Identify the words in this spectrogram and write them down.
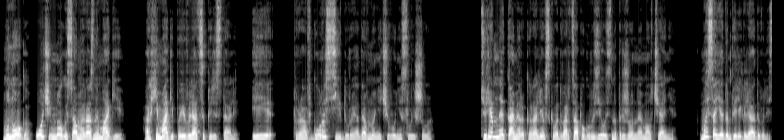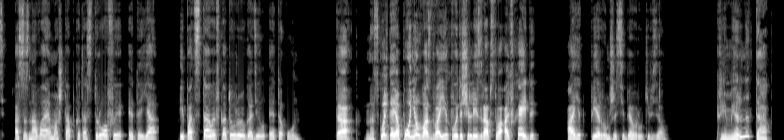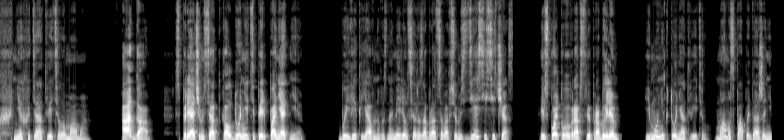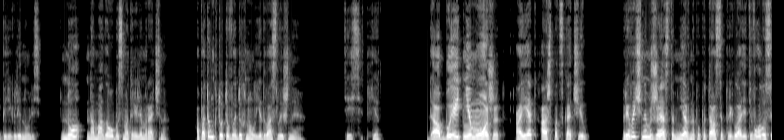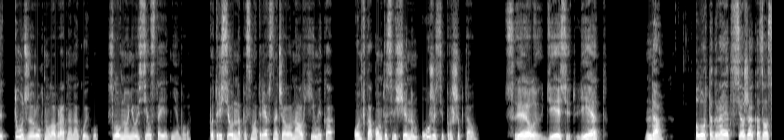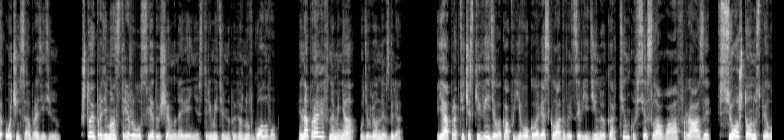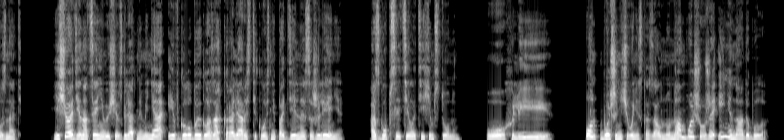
Много, очень много самой разной магии. Архимаги появляться перестали. И про Авгура Сидура я давно ничего не слышала. Тюремная камера королевского дворца погрузилась в напряженное молчание. Мы с Аедом переглядывались, осознавая масштаб катастрофы — это я, и подставы, в которую угодил — это он. — Так, насколько я понял, вас двоих вытащили из рабства Альфхейды. Аед первым же себя в руки взял. — Примерно так, — нехотя ответила мама. — Ага. Спрячемся от колдуньи, теперь понятнее. Боевик явно вознамерился разобраться во всем здесь и сейчас. — И сколько вы в рабстве пробыли? Ему никто не ответил. Мама с папой даже не переглянулись. Но на мага оба смотрели мрачно. А потом кто-то выдохнул едва слышное. Десять лет. — Да быть не может! А аж подскочил. Привычным жестом нервно попытался пригладить волосы, тут же рухнул обратно на койку, словно у него сил стоять не было. Потрясенно посмотрев сначала на алхимика, он в каком-то священном ужасе прошептал. Целых десять лет? Да, лорд Аграэт все же оказался очень сообразительным, что и продемонстрировал следующее мгновение, стремительно повернув голову и направив на меня удивленный взгляд. Я практически видела, как в его голове складывается в единую картинку все слова, фразы, все, что он успел узнать. Еще один оценивающий взгляд на меня, и в голубых глазах короля растеклось неподдельное сожаление, а с губ слетело тихим стоном. «Ох, Ли!» Он больше ничего не сказал, но нам больше уже и не надо было.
